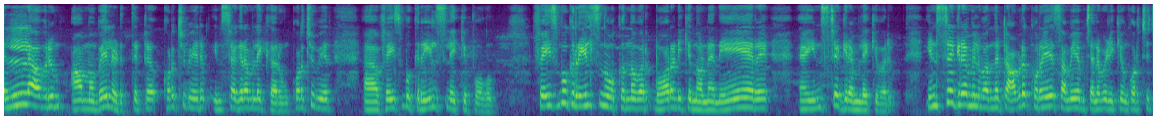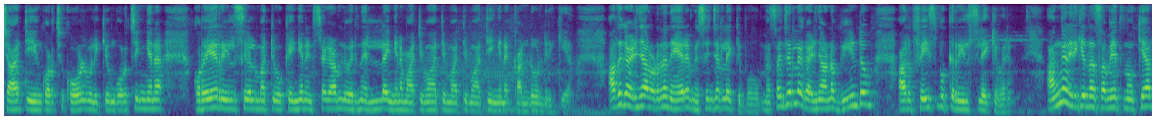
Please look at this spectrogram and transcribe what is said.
എല്ലാവരും ആ മൊബൈൽ എടുത്തിട്ട് കുറച്ച് പേരും ഇൻസ്റ്റാഗ്രാമിലേക്ക് കയറും. കുറച്ച് പേർ ഫേസ്ബുക്ക് റീൽസിലേക്ക് പോകും. ഫേസ്ബുക്ക് റീൽസ് നോക്കുന്നവർ ബോറടിക്കുന്നുണ്ട് നേരെ ഇൻസ്റ്റഗ്രാമിലേക്ക് വരും. ഇൻസ്റ്റാഗ്രാമിൽ വന്നിട്ട് അവിടെ കുറേ സമയം ചിലവഴിക്കും. കുറച്ച് ചാറ്റ് ചെയ്യും കുറച്ച് കോൾ വിളിക്കും. കുറച്ച് ഇങ്ങനെ കുറേ റീൽസുകൾ മറ്റുമൊക്കെ ഇങ്ങനെ ഇൻസ്റ്റാഗ്രാമിൽ വരുന്ന എല്ലാം ഇങ്ങനെ മാറ്റി മാറ്റി മാറ്റി മാറ്റി ഇങ്ങനെ കണ്ടുകൊണ്ടിരിക്കുക. അത് കഴിഞ്ഞാൽ ഉടനെ നേരെ മെസ്സഞ്ചറിലേക്ക് പോകും. മെസ്സഞ്ചറിൽ കഴിഞ്ഞാണ് വീണ്ടും അവർ ഫേസ്ബുക്ക് റീൽസിലേക്ക് വരും. അങ്ങനെ ഇരിക്കുന്ന സമയത്ത് നോക്കിയാൽ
